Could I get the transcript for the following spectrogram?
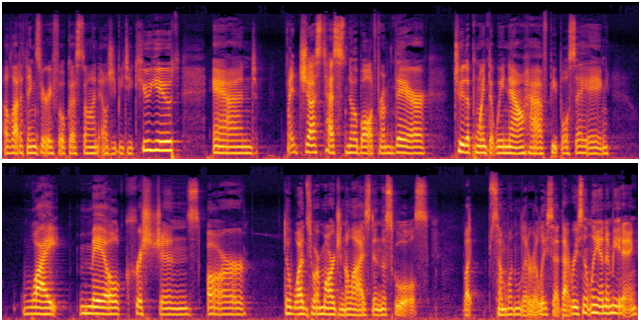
a lot of things very focused on LGBTQ youth. And it just has snowballed from there to the point that we now have people saying white male Christians are the ones who are marginalized in the schools. Like someone literally said that recently in a meeting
